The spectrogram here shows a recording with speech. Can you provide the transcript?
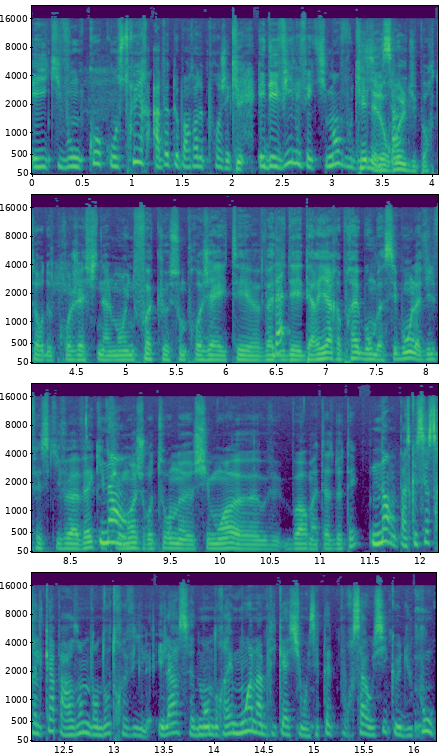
et qui vont co-construire avec le porteur de projet. et des villes, effectivement, vous Quel est le rôle du porteur de projet finalement une fois que son projet a été euh, validé bah Derrière, après, bon, bah, c'est bon, la ville fait ce qu'il veut avec, et puis moi je retourne chez moi euh, boire ma tasse de thé Non, parce que ce serait le cas par exemple dans d'autres villes. Et là, ça demanderait moins d'implication. Et c'est peut-être pour ça aussi que du coup,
